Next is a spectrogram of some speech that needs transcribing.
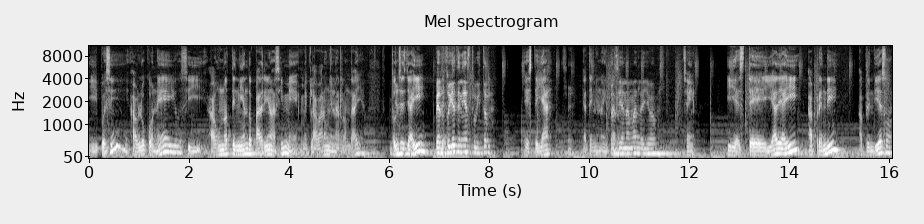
Y pues sí, habló con ellos y aún no teniendo padrino así, me, me clavaron en la rondalla. Entonces de ahí... Pero tú ya tenías tu guitarra. Este, ya. Sí. Ya tenía una guitarra. Entonces ya nada más la llevabas. Sí. Y este, ya de ahí aprendí, aprendí eso.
